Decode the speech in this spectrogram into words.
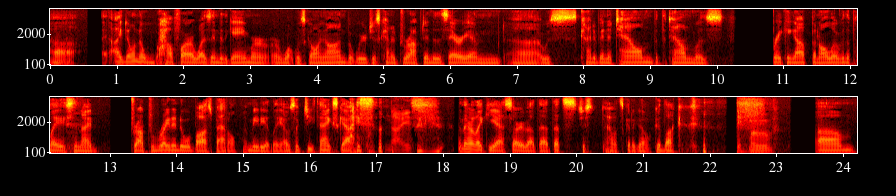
Uh, I don't know how far I was into the game or, or what was going on, but we were just kind of dropped into this area, and uh, I was kind of in a town, but the town was breaking up and all over the place, and I dropped right into a boss battle immediately. I was like, "Gee, thanks, guys." nice. And they're like, "Yeah, sorry about that. That's just how it's gonna go. Good luck." Dick move. um,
